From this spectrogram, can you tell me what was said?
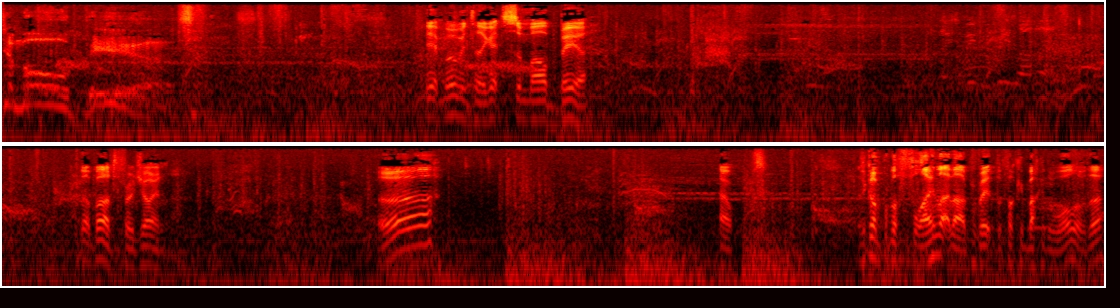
some more beer. Keep moving till I get some more beer. Not bad for a giant. Uh. I gone proper flying like that, I'd probably hit the fucking back of the wall over there.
